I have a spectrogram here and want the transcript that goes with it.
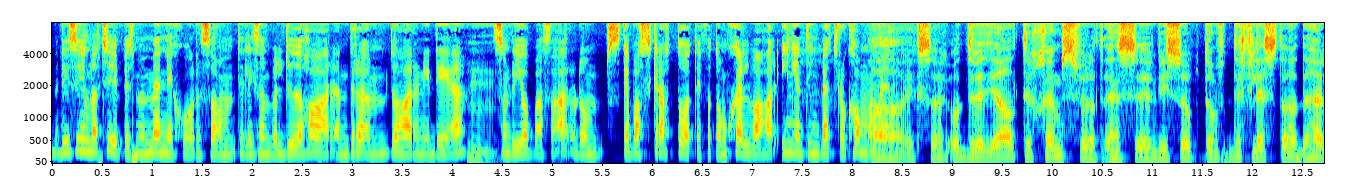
Men det är så himla typiskt med människor som till exempel du har en dröm, du har en idé Mm. som du jobbar för och de ska bara skratta åt dig för att de själva har ingenting bättre att komma med. Ja, exakt. Och du vet, jag alltid skämts för att ens eh, visa upp de, de flesta. Det här,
